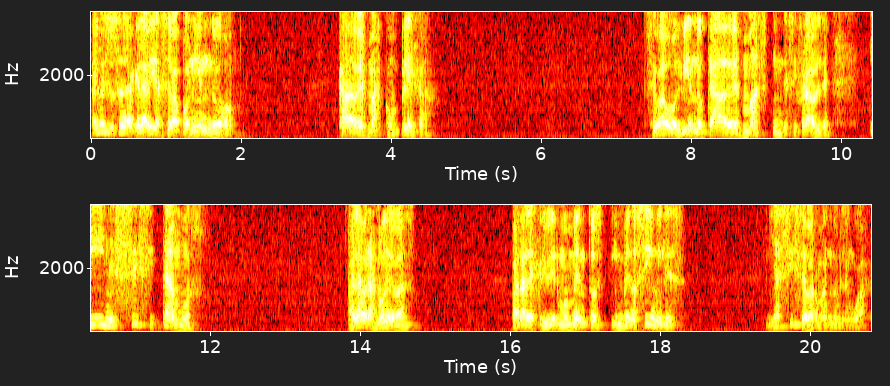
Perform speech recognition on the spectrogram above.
Tal vez suceda que la vida se va poniendo cada vez más compleja, se va volviendo cada vez más indescifrable y necesitamos palabras nuevas para describir momentos inverosímiles y así se va armando un lenguaje.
